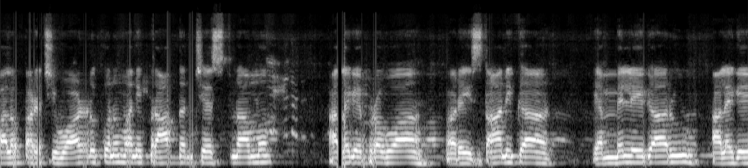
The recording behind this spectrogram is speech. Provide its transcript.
బలపరిచి వాడుకొనమని ప్రార్థన చేస్తున్నాము. అలాగే ప్రభా మరి స్థానిక ఎమ్మెల్యే గారు అలాగే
